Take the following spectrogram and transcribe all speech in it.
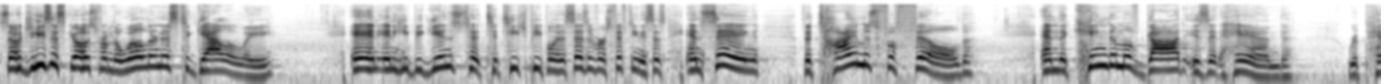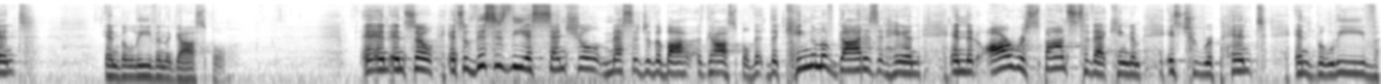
so Jesus goes from the wilderness to Galilee, And, and he begins to, to teach people, and it says in verse 15, it says, and saying, The time is fulfilled, and the kingdom of God is at hand. Repent and believe in the gospel. And, and, so, and so, this is the essential message of the gospel that the kingdom of God is at hand, and that our response to that kingdom is to repent and believe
